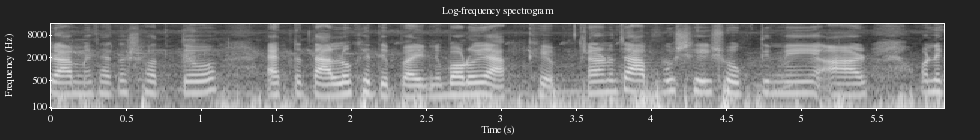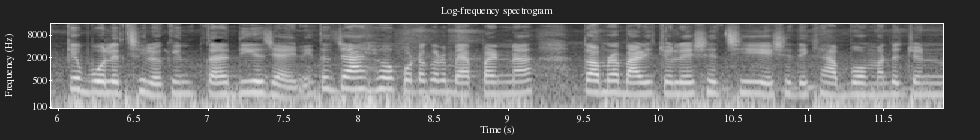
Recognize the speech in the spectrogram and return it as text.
গ্রামে থাকা সত্ত্বেও একটা তালও খেতে পারিনি, বড়ই আক্ষেপ। কারণ হচ্ছে আব্বু সেই শক্তি নেই আর অনেককে বলেছিল, কিন্তু তারা দিয়ে যায়নি। তো যাই হোক, ওটা কোনো ব্যাপার না। তো আমরা বাড়ি চলে এসেছি, এসে দেখি আব্বু আমাদের জন্য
